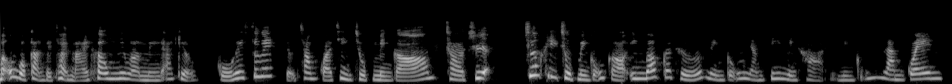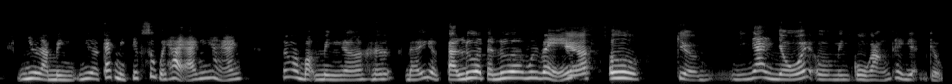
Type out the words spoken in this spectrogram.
mẫu có cảm thấy thoải mái không nhưng mà mình đã kiểu cố hết sức ấy, kiểu trong quá trình chụp mình có trò chuyện trước khi chụp mình cũng có inbox các thứ mình cũng nhắn tin mình hỏi mình cũng làm quen như là mình như là cách mình tiếp xúc với hải anh ấy hải anh lúc mà bọn mình uh, đấy kiểu tà lưa tà lưa vui vẻ. Yeah. ừ kiểu nhí nha nhí nhố ấy ừ, mình cố gắng thể hiện kiểu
